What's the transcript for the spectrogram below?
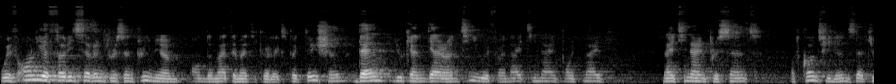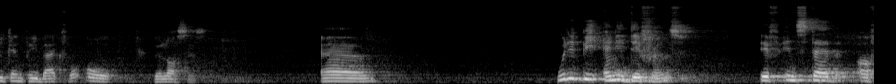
with only a 37% premium on the mathematical expectation, then you can guarantee with a 99.9, 99% of confidence that you can pay back for all the losses. Uh, would it be any different if instead of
